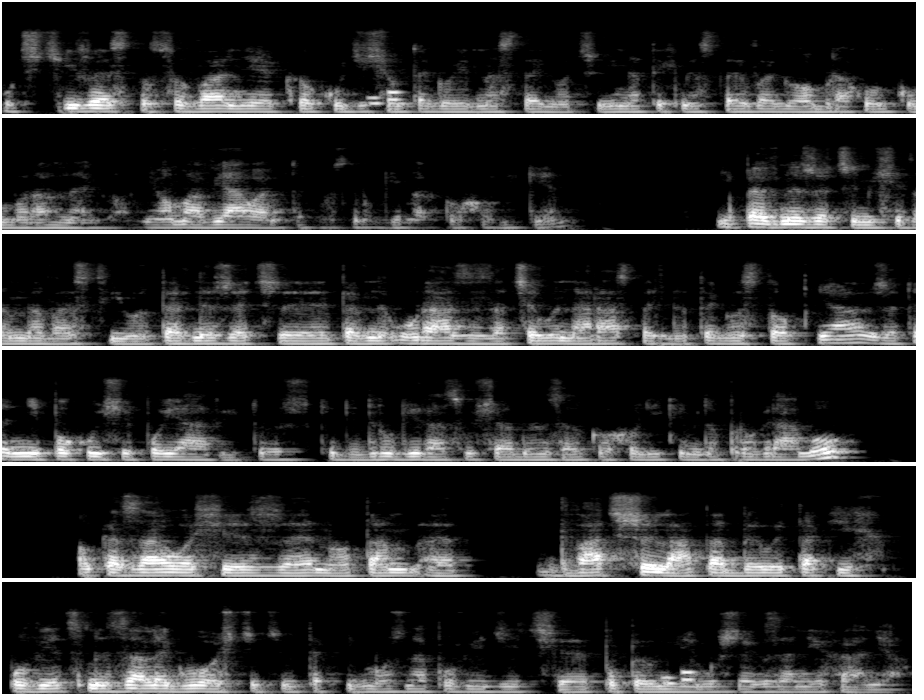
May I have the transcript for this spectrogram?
uczciwe stosowanie kroku 10-11, czyli natychmiastowego obrachunku moralnego. Nie omawiałem tego z drugim alkoholikiem i pewne rzeczy mi się tam nawarstwiły, pewne rzeczy, pewne urazy zaczęły narastać do tego stopnia, że ten niepokój się pojawił. To już kiedy drugi raz usiadłem z alkoholikiem do programu, okazało się, że no tam 2-3 e, lata były takich powiedzmy zaległości, czyli taki można powiedzieć e, popełniłem grzech zaniechania.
